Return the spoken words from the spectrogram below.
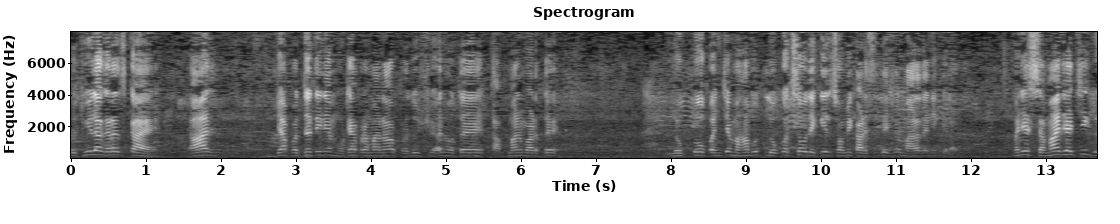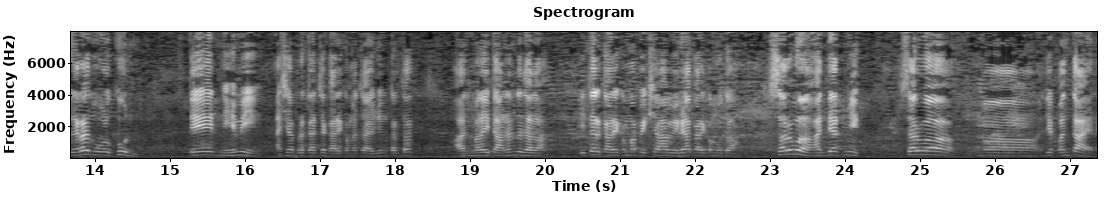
पृथ्वीला गरज काय आहे? आज ज्या पद्धतीने मोठ्या प्रमाणावर प्रदूषण होतंय तापमान वाढतंय लोक तो पंचमहाभूत लोकोत्सव देखील स्वामी काळसिद्धेश्वर महाराजांनी केला होता. म्हणजे समाजाची गरज ओळखून ते नेहमी अशा प्रकारच्या कार्यक्रमाचं आयोजन करतात. आज मला इथं आनंद झाला. इतर कार्यक्रमापेक्षा हा वेगळा कार्यक्रम होता. सर्व आध्यात्मिक सर्व म, जे पंथ आहेत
